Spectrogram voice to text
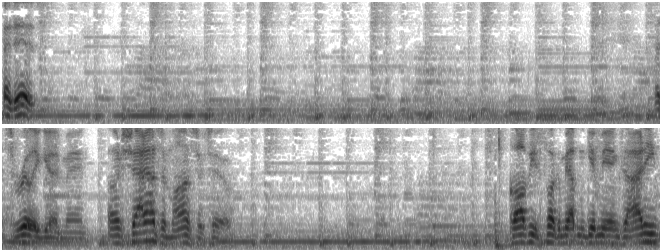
It is. That's really good, man. Oh, and shout out to Monster too. Coffee is fucking me up and giving me anxiety.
